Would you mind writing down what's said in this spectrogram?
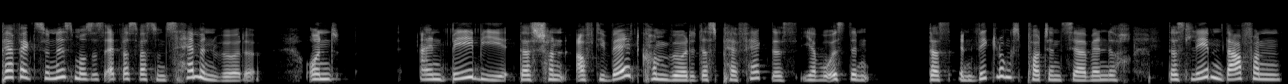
Perfektionismus ist etwas, was uns hemmen würde. Und ein Baby, das schon auf die Welt kommen würde, das perfekt ist, ja, wo ist denn das Entwicklungspotenzial, wenn doch das Leben davon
